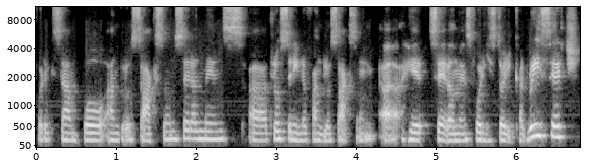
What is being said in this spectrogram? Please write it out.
For example, Anglo-Saxon settlements, uh, clustering of Anglo-Saxon settlements for historical research,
